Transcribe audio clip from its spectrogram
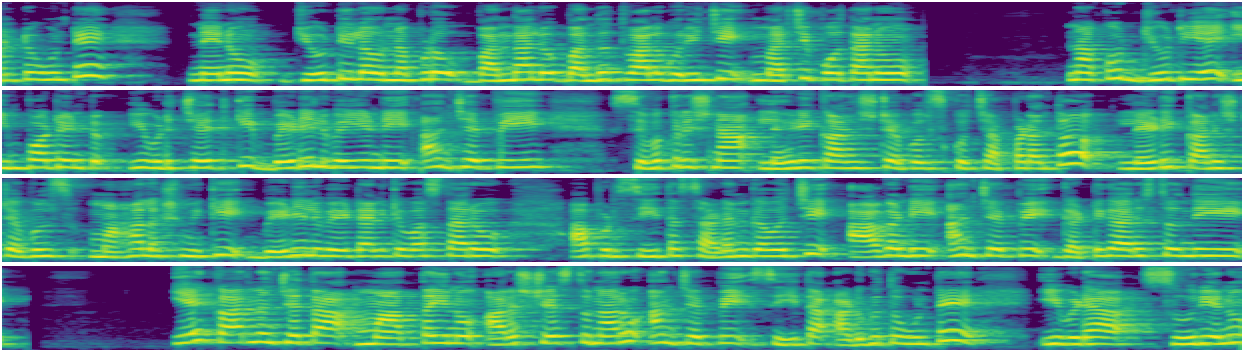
అంటూ ఉంటే నేను డ్యూటీలో ఉన్నప్పుడు బంధాలు బంధుత్వాల గురించి మర్చిపోతాను. నాకు డ్యూటీయే ఇంపార్టెంట్ ఈవిడ చేతికి బేడీలు వేయండి అని చెప్పి శివకృష్ణ లేడీ కానిస్టేబుల్స్కు చెప్పడంతో లేడీ కానిస్టేబుల్స్ మహాలక్ష్మికి బేడీలు వేయడానికి వస్తారు. అప్పుడు సీత సడన్గా వచ్చి ఆగండి అని చెప్పి గట్టిగా అరుస్తుంది. ఏ కారణం చేత మా అత్తయ్యను అరెస్ట్ చేస్తున్నారు అని చెప్పి సీత అడుగుతూ ఉంటే ఈవిడ సూర్యను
